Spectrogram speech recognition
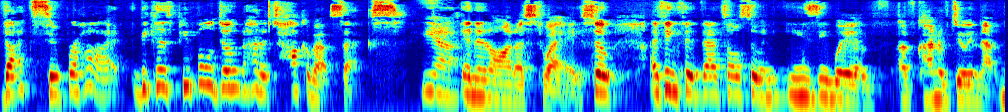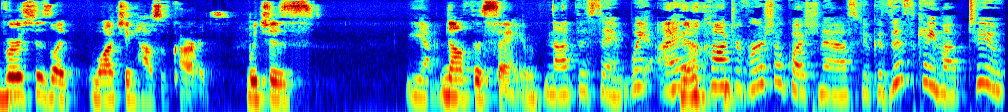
that's super hot because people don't know how to talk about sex Yeah. in an honest way. So I think that that's also an easy way of, of kind of doing that versus like watching House of Cards, which is yeah. not the same. Not the same. Wait, I have a controversial question to ask you because this came up too.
